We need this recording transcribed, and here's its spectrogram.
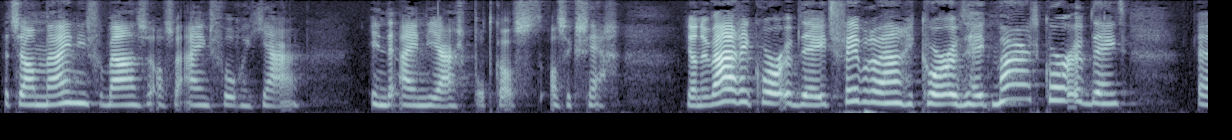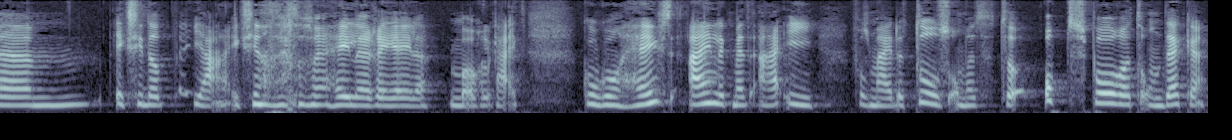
Het zou mij niet verbazen als we eind volgend jaar in de eindejaarspodcast, als ik zeg januari core update, februari core update, maart core update. Um, ik, zie dat, ja, ik zie dat echt als een hele reële mogelijkheid. Google heeft eindelijk met AI volgens mij de tools om het te op te sporen, te ontdekken.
